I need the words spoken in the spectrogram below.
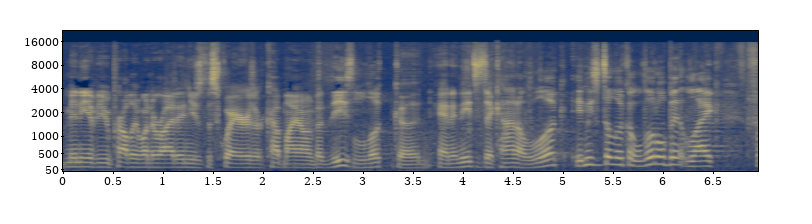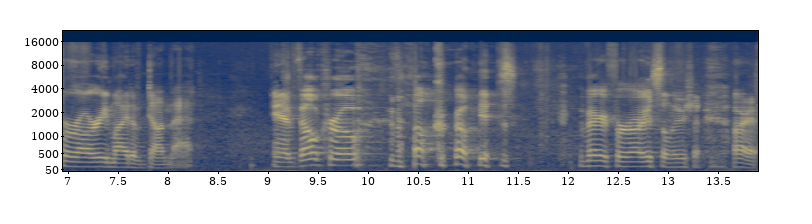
many of you probably wonder why I didn't use the squares or cut my own, but these look good, and it needs to kind of look. It needs to look a little bit like Ferrari might have done that. And Velcro, Velcro is a very Ferrari solution. All right,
